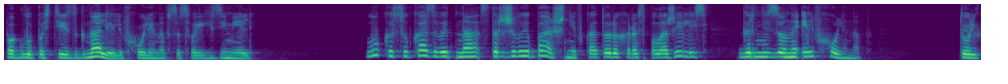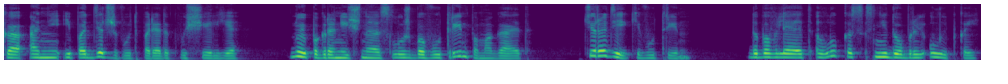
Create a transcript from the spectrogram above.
по глупости изгнали эльфхолинов со своих земель. Лукас указывает на сторожевые башни, в которых расположились гарнизоны эльфхолинов. Только они и поддерживают порядок в ущелье. Ну и пограничная служба Вутрин помогает. Чародейки Вутрин», — добавляет Лукас с недоброй улыбкой.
